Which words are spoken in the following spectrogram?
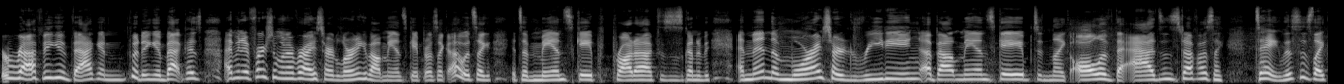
wrapping it back and putting it back. Because i mean at first whenever i started learning about manscaped i was like oh it's like it's a manscaped product. This is going to be and then the more i started reading about manscaped and like all of the ads and stuff i was like dang this is like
